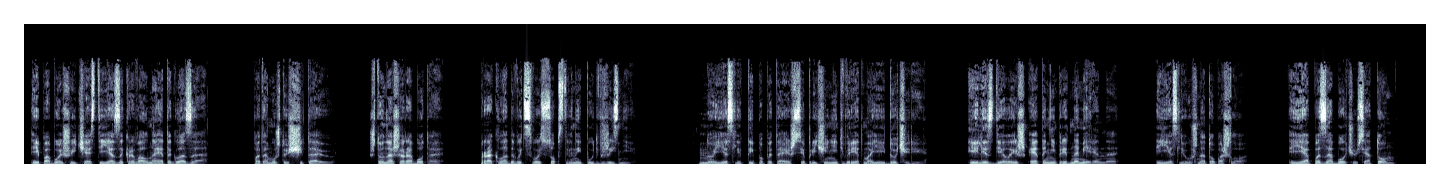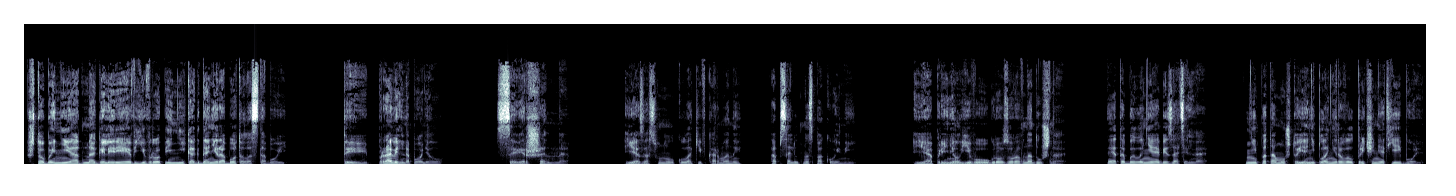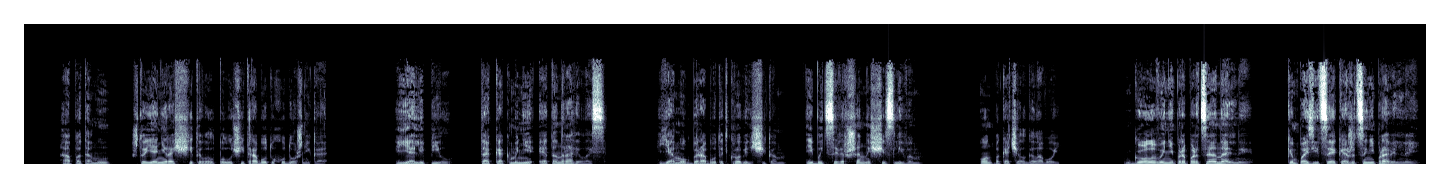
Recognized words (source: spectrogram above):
и по большей части я закрывал на это глаза, потому что считаю, что наша работа – прокладывать свой собственный путь в жизни. Но если ты попытаешься причинить вред моей дочери, или сделаешь это непреднамеренно, если уж на то пошло, я позабочусь о том, чтобы ни одна галерея в Европе никогда не работала с тобой. Ты правильно понял? Совершенно. Я засунул кулаки в карманы, абсолютно спокойный. Я принял его угрозу равнодушно. Это было не обязательно. Не потому, что я не планировал причинять ей боль, а потому, что я не рассчитывал получить работу художника. Я лепил, так как мне это нравилось. Я мог бы работать кровельщиком и быть совершенно счастливым. Он покачал головой. Головы непропорциональны. Композиция кажется неправильной.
